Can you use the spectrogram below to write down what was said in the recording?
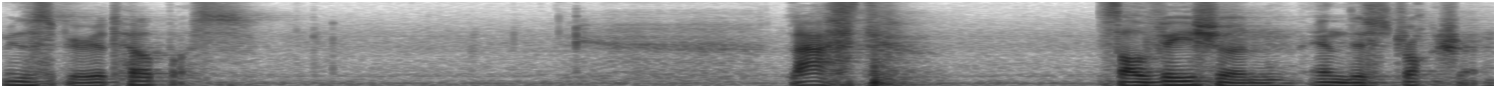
May the Spirit help us. Last, salvation and destruction.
